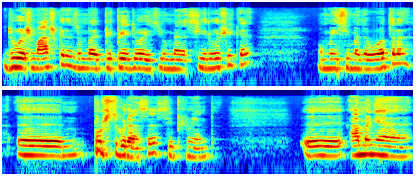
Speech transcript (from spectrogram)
duas máscaras, uma PP2 e uma cirúrgica, uma em cima da outra, uh, por segurança, simplesmente. Uh, amanhã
